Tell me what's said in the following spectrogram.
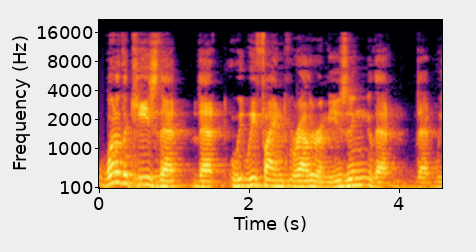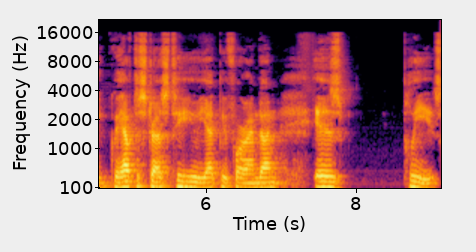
one of the keys that that we, we find rather amusing that that we, we have to stress to you yet before I'm done is please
